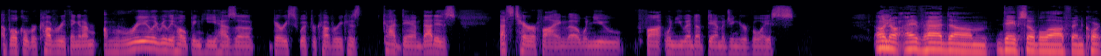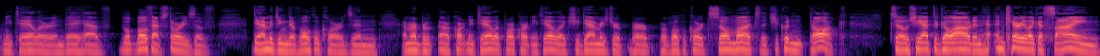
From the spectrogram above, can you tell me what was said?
a vocal recovery thing, and I'm I'm really really hoping he has a very swift recovery because God damn, that is that's terrifying though when you fought when you end up damaging your voice Oh like, no, I've had um, Dave Sobolov and Courtney Taylor, and they have both have stories of damaging their vocal cords. And I remember uh, Courtney Taylor, poor Courtney Taylor, like she damaged her, her, her vocal cords so much that she couldn't talk, so she had to go out and and carry like a sign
